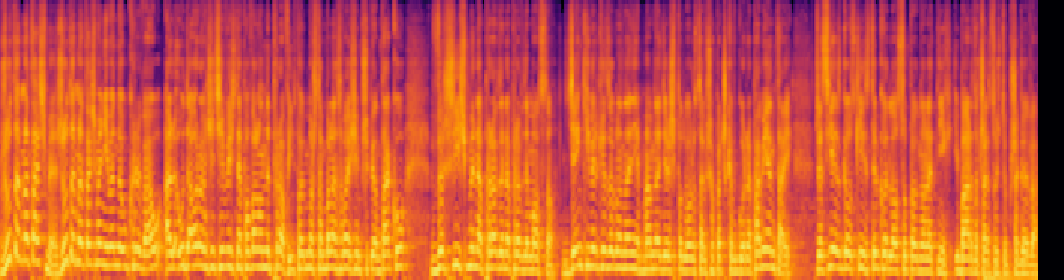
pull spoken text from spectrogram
rzutem na taśmę, rzutem na taśmę nie będę ukrywał, ale udało nam się cię wyjść na powalony profit, pomimo że tam balansowaliśmy przy piątaku, wyszliśmy naprawdę, naprawdę mocno. Dzięki wielkie za oglądanie, mam nadzieję, że się podobało, zostawisz w górę. Pamiętaj, że CSGO Skins tylko dla osób pełnoletnich i bardzo często się tu przegrywa.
